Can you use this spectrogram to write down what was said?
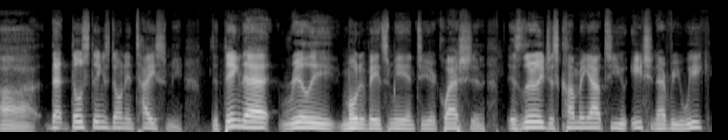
uh, that those things don't entice me the thing that really motivates me into your question is literally just coming out to you each and every week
